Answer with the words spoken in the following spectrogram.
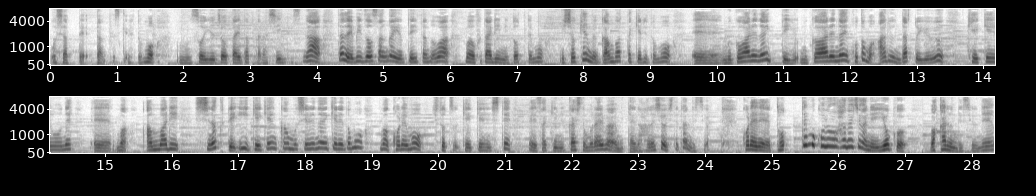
おっしゃってたんですけれども、うん、そういう状態だったらしいんですがただ海老蔵さんが言っていたのは、まあ、2人にとっても一生懸命頑張ったけれども、えー、報われないっていう報われないこともあるんだという経験をね、えー、まああんまりしなくていい経験かもしれないけれども、まあ、これも一つ経験して、えー、先に生かしてもらえればみたいな話をしてたんですよ。これねとってもこの話がねよくわかるんですよね。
